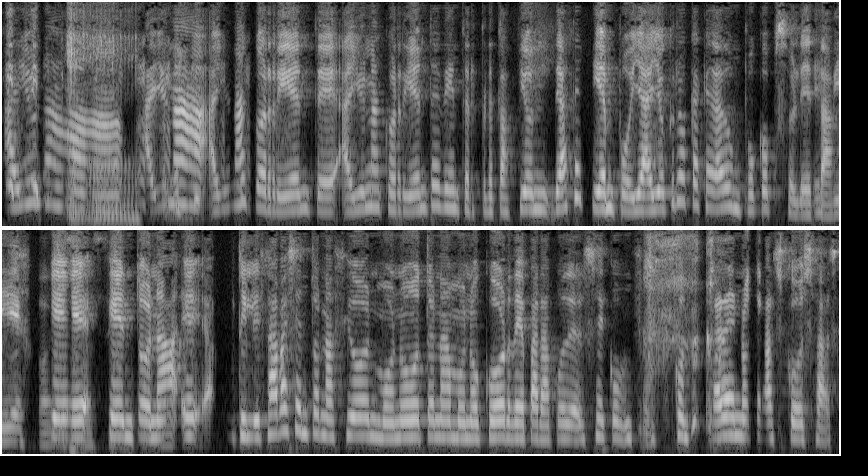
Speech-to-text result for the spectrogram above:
hay, una, hay, una, hay una corriente, hay una corriente de interpretación de hace tiempo ya, yo creo que ha quedado un poco obsoleta. Viejo, que, que entona, eh, utilizaba esa entonación monótona, monocorde para poderse concentrar en otras cosas.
